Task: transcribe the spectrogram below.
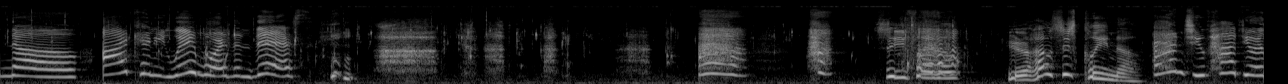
No, I can eat way more than this. See, Fido? Your house is clean now. And you've had your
